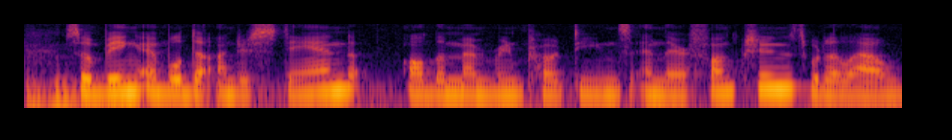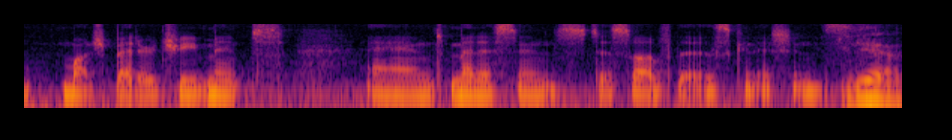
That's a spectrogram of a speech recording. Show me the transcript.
Mhm. So, being able to understand all the membrane proteins and their functions would allow much better treatments and medicines to solve those conditions. Yeah.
